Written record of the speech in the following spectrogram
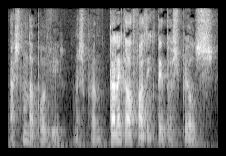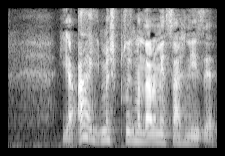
Acho que não dá para ouvir, mas pronto. Está naquela fase em que deita os pelos. E há, ai, mas pessoas mandaram mensagem a dizer:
